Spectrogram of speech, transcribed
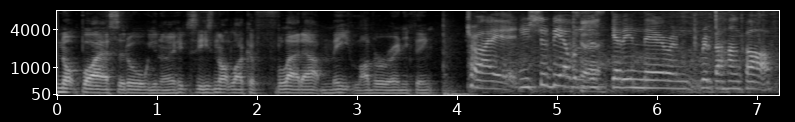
Not biased at all, you know. He's, he's not like a flat out meat lover or anything. Try it. You should be able to just get in there and rip the hunk off.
